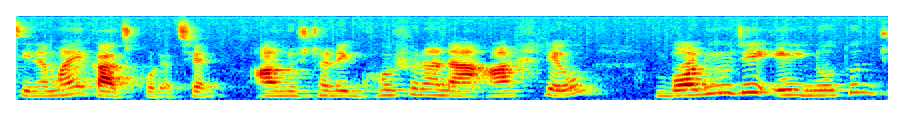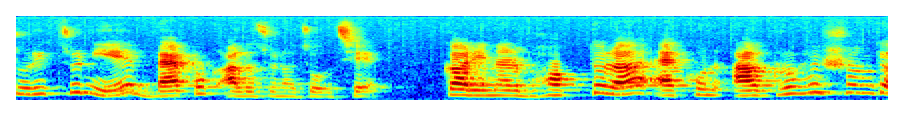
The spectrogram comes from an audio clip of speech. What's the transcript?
সিনেমায় কাজ করেছেন। আনুষ্ঠানিক ঘোষণা না আসলেও বলিউডে এই নতুন চরিত্র নিয়ে ব্যাপক আলোচনা চলছে। কারিনার ভক্তরা এখন আগ্রহের সঙ্গে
